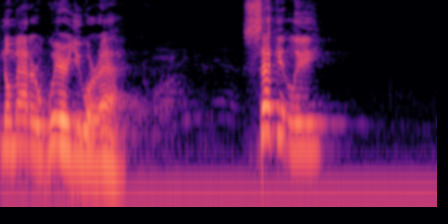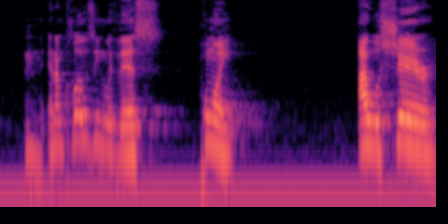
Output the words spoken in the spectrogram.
no matter where you are at. Secondly, and I'm closing with this point I will share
